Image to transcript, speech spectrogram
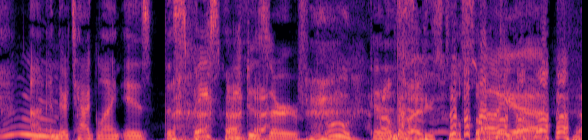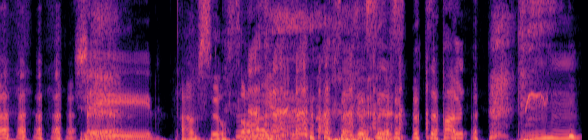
Uh, and their tagline is the space we deserve. Ooh, I'm glad he's still Oh yeah, shade. I'm still salty. Yeah. so this is so Palm.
